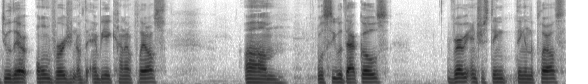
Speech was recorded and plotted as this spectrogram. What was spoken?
do their own version of the NBA kind of playoffs. Um, we'll see what that goes. Very interesting thing in the playoffs.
